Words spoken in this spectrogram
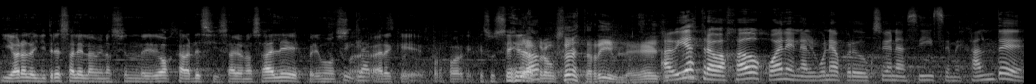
y ahora el 23 sale la nominación de Oscar, a ver si sale o no sale. Esperemos Sí, a- claro. a ver que, por favor, que, que La suceda. producción es terrible. ¿eh? ¿Habías trabajado, Juan, en alguna producción así semejante?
